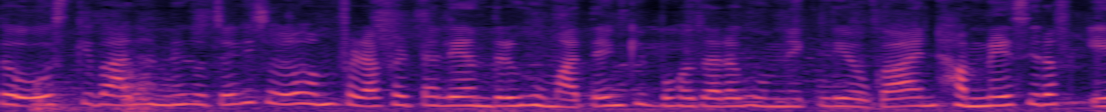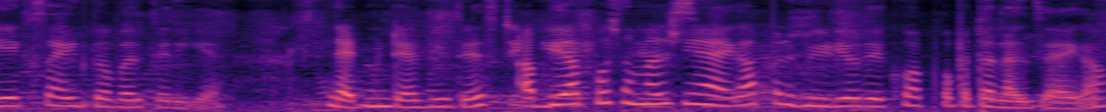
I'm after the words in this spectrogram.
तो उसके बाद हमने सोचा कि चलो हम फटाफट पहले अंदर घुमाते हैं कि बहुत ज़्यादा घूमने के लिए होगा एंड हमने सिर्फ़ एक साइड कवर करी है। Let me tell you this अभी आपको समझ नहीं आएगा पर वीडियो देखो आपको पता लग जाएगा।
